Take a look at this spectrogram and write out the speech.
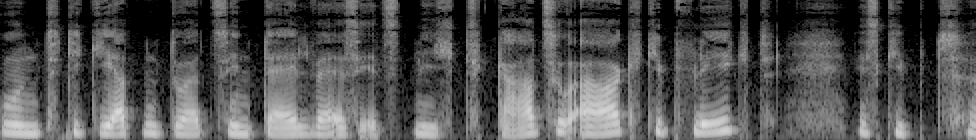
Und die Gärten dort sind teilweise jetzt nicht gar zu arg gepflegt. Es gibt äh,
